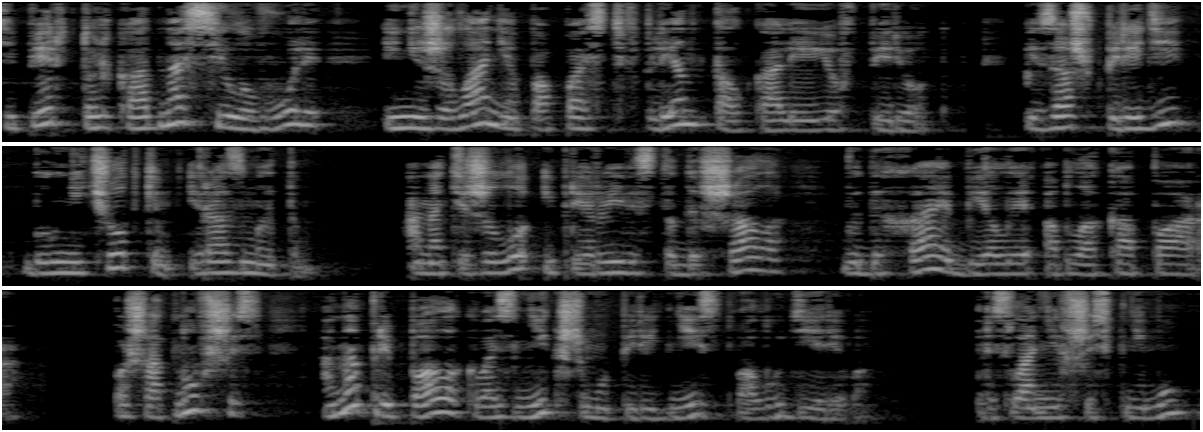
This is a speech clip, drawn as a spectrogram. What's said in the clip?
Теперь только одна сила воли и нежелание попасть в плен толкали ее вперед. Пейзаж впереди был нечетким и размытым. Она тяжело и прерывисто дышала, выдыхая белые облака пара. Пошатнувшись, она припала к возникшему перед ней стволу дерева. Прислонившись к нему,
